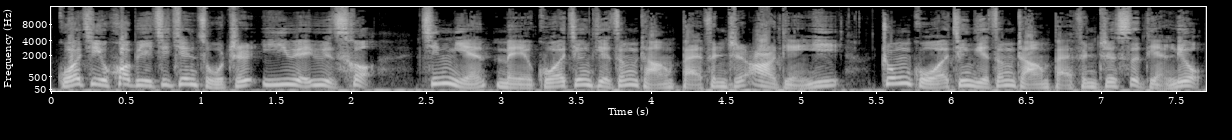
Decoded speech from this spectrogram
国际货币基金组织一月预测。今年美国经济增长百分之二点一，中国经济增长百分之四点六，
